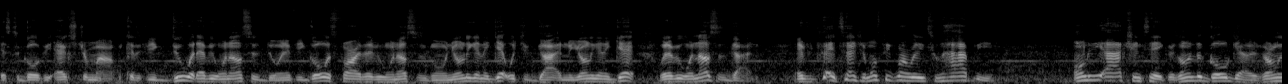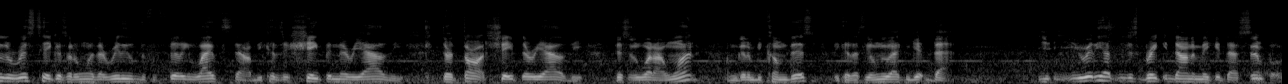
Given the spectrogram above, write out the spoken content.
is to go the extra mile. Because if you do what everyone else is doing, if you go as far as everyone else is going, you're only gonna get what you've gotten. You're only gonna get what everyone else has gotten. And if you pay attention, most people aren't really too happy. Only the action takers, only the goal getters, only the risk takers are the ones that really live the fulfilling lifestyle because they're shaping their reality. Their thoughts shape their reality. This is what I want. I'm gonna become this because that's the only way I can get that. You, you really have to just break it down and make it that simple.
